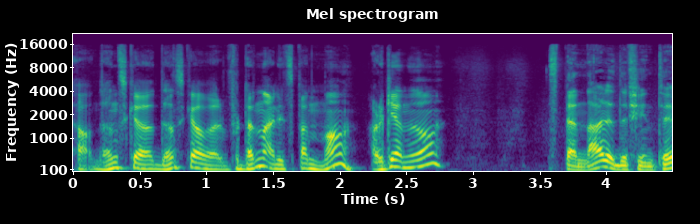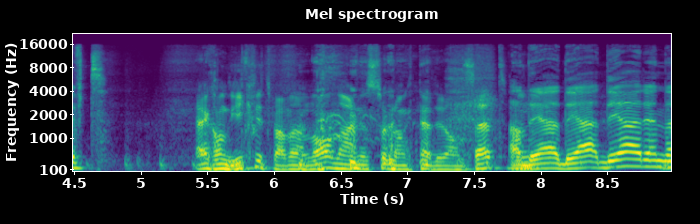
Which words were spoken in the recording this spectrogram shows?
Ja, den skal, den skal jeg være, For den er litt spennende. Er du ikke enig da? Spennende er det definitivt. Jeg kan ikke kvitte meg med den nå. Nå er den så langt nede uansett. Ja, det, er, det, er, det, er en,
